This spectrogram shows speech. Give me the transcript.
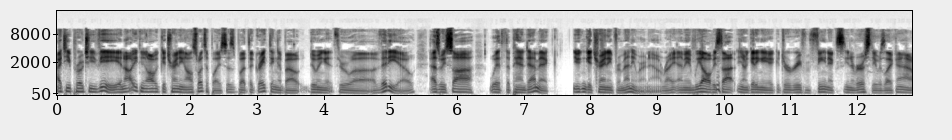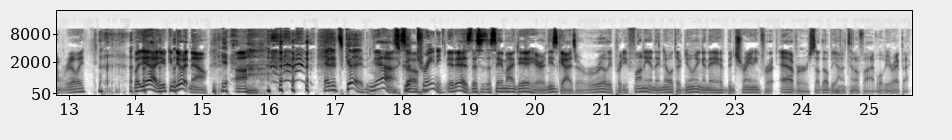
IT Pro TV. And all, you can always get training all sorts of places, but the great thing about doing it through a, a video, as we saw with the pandemic, you can get training from anywhere now, right? I mean, we always thought, you know, getting a degree from Phoenix University was like, oh, really? But yeah, you can do it now. Yeah. Uh, and it's good. Yeah. It's good so training. It is. This is the same idea here. And these guys are really pretty funny and they know what they're doing and they have been training forever. So they'll be on at 10.05. We'll be right back.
